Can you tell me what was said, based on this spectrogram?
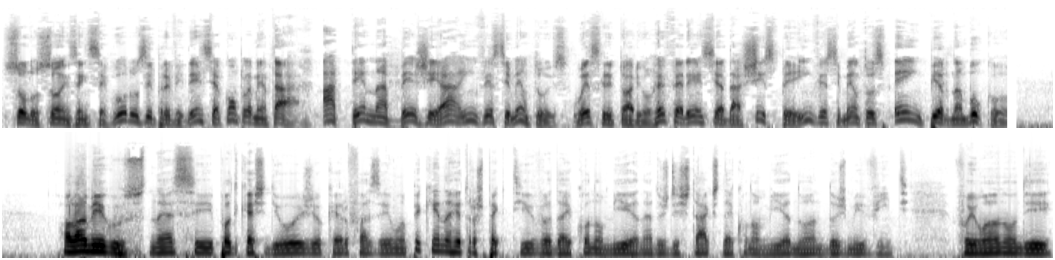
Soluções em seguros e previdência complementar. Atena BGA Investimentos, o escritório referência da XP Investimentos em Pernambuco. Olá, amigos. Nesse podcast de hoje eu quero fazer uma pequena retrospectiva da economia, né, dos destaques da economia no ano 2020. Foi um ano onde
